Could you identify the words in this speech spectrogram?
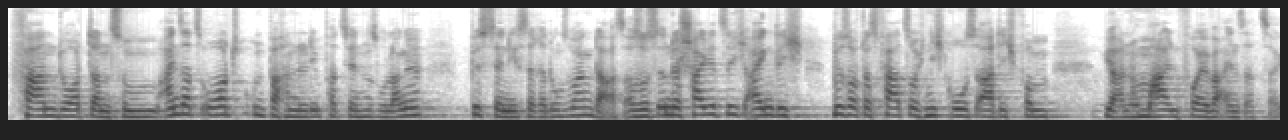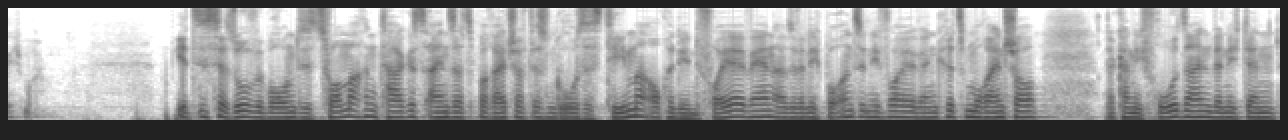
fahren dort dann zum Einsatzort und behandeln den Patienten so lange, bis der nächste Rettungswagen da ist. Also es unterscheidet sich eigentlich bis auf das Fahrzeug nicht großartig vom ja, normalen Feuerwehreinsatz, sage ich mal. Jetzt ist ja so, wir brauchen dieses vormachen. Tageseinsatzbereitschaft ist ein großes Thema, auch in den Feuerwehren. Also wenn ich bei uns in die Feuerwehren Kritzmo reinschaue, da kann ich froh sein, wenn ich dann,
